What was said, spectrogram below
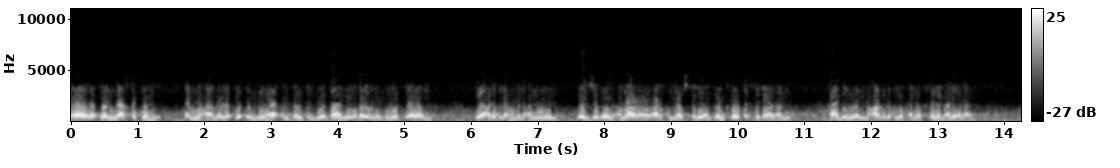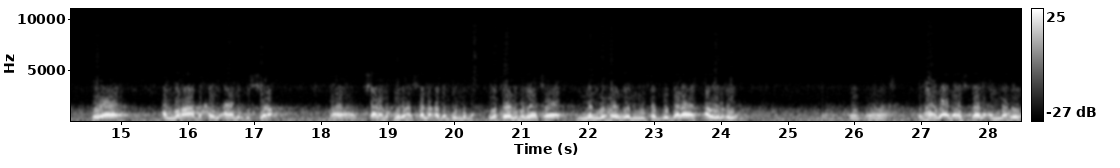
آه يقول ما حكم المعاملة التي يقوم بها البنك الياباني وغيره من البنوك وهو يعرض لهم العميل والزبون أمارة أو الأرض ثم يشتريها البنك ويقسطها العميل هذه هي المعاملة التي كان يتكلم عليها الآن هي المرابحة للآمر بالشراء وان شاء الله نكملها إن شاء الله غدا بإذن الله. يقول هناك من يهون من سد أو يلغيها. هذا لا اشكال أنه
